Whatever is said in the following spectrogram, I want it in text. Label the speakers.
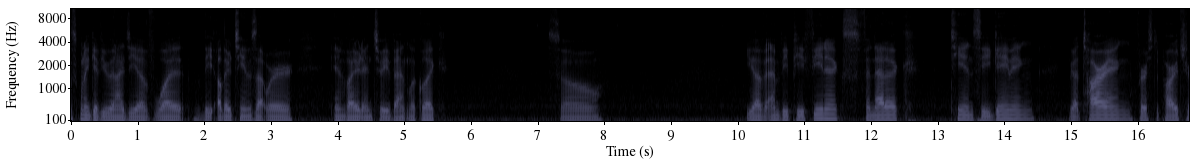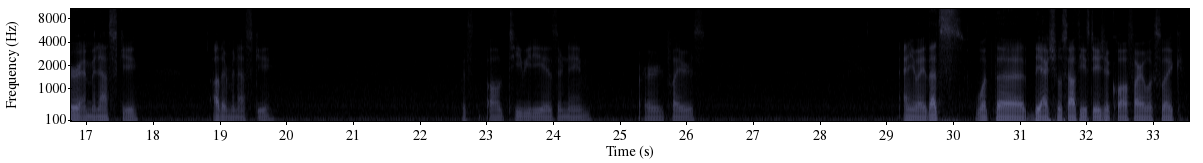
Speaker 1: just going to give you an idea of what the other teams that were invited into event look like. So you have MVP Phoenix, Fnatic, TNC Gaming. We got Tarang, First Departure, and Mineski. Other Mineski. With all TBD as their name or players. Anyway, that's what the the actual Southeast Asia qualifier looks like.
